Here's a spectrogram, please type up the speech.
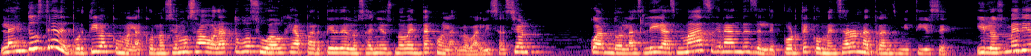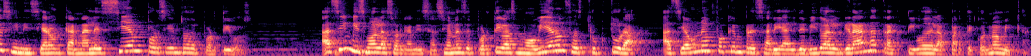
La industria deportiva como la conocemos ahora tuvo su auge a partir de los años 90 con la globalización, cuando las ligas más grandes del deporte comenzaron a transmitirse y los medios iniciaron canales 100% deportivos. Asimismo, las organizaciones deportivas movieron su estructura hacia un enfoque empresarial debido al gran atractivo de la parte económica.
